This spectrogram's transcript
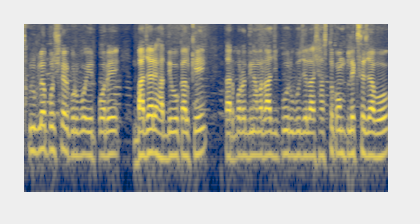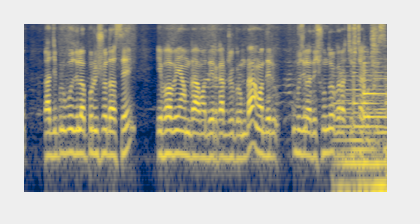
স্কুলগুলো পরিষ্কার করব, এরপরে বাজারে হাত দেবো কালকে, তারপরের দিন আমরা রাজীপুর উপজেলা স্বাস্থ্য কমপ্লেক্সে যাব রাজীপুর উপজেলা পরিষদ আছে এভাবে আমরা আমাদের কার্যক্রমটা আমাদের উপজেলাতে সুন্দর করার চেষ্টা করতেছি।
